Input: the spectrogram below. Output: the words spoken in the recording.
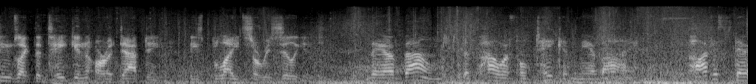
Seems like the Taken are adapting. These blights are resilient. They are bound to the powerful Taken nearby. Harvest their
